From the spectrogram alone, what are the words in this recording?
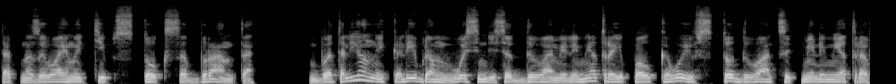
так называемый тип Стокса Бранта. Батальонный калибром 82 мм и полковой в 120 мм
